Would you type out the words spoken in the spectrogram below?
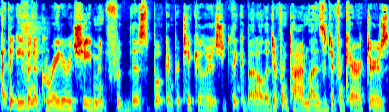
I think, even a greater achievement for this book in particular, as you think about all the different timelines, the different characters,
